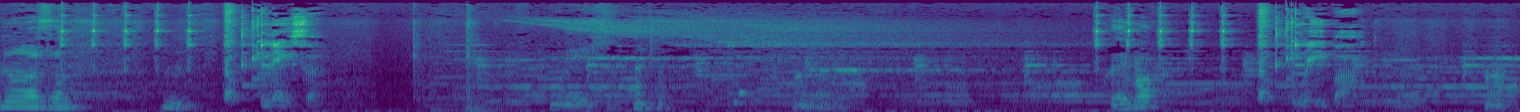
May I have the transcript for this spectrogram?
Nase. NASA. Nase. Reebok. Reebok. Ja.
